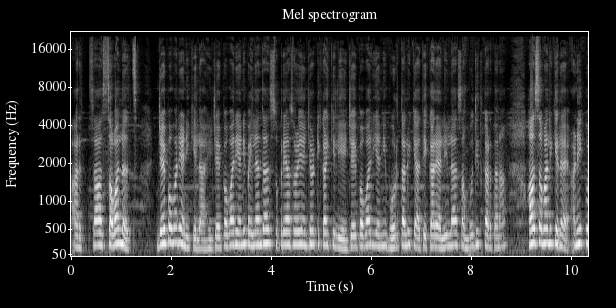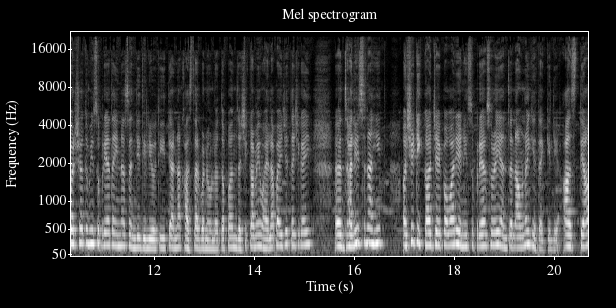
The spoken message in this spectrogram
आजचा सवालच जय पवार यांनी केला आहे. जय पवार यांनी पहिल्यांदा सुप्रिया सुळे यांच्यावर टीका केली आहे. जय पवार यांनी भोर तालुक्यात एका रॅलीला संबोधित करताना हा सवाल केला आहे अनेक वर्ष तुम्ही सुप्रियाताईंना संधी दिली होती. त्यांना खासदार बनवलं होतं. पण जशी कामे व्हायला पाहिजे तशी काही झालीच नाहीत. अशी टीका जय पवार यांनी सुप्रिया सुळे यांचं नाव न घेता केली. आज त्या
